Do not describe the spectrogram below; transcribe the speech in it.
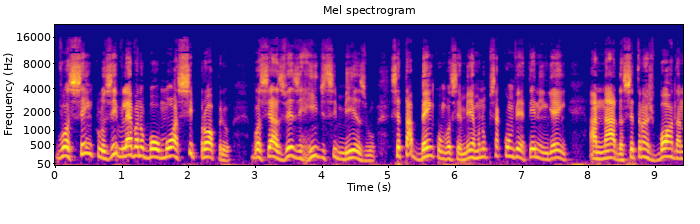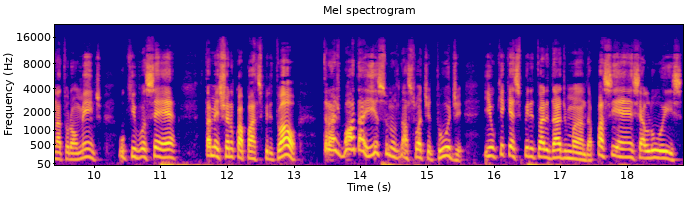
Você, inclusive, leva no bom humor a si próprio. Você, às vezes, ri de si mesmo. Você está bem com você mesmo, não precisa converter ninguém a nada. Você transborda naturalmente o que você é. Está mexendo com a parte espiritual? Transborda isso no, na sua atitude. E o que, que a espiritualidade manda? Paciência, luz,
